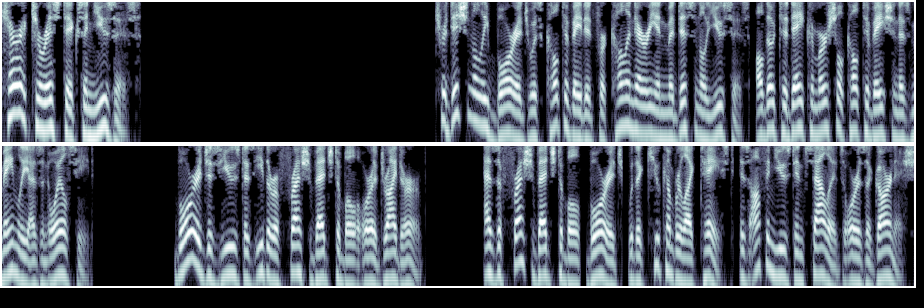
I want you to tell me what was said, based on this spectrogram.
Characteristics and uses Traditionally borage was cultivated for culinary and medicinal uses, although today commercial cultivation is mainly as an oilseed. Borage is used as either a fresh vegetable or a dried herb. As a fresh vegetable, borage, with a cucumber-like taste, is often used in salads or as a garnish.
